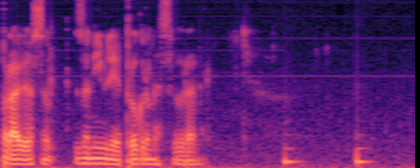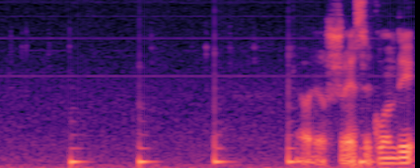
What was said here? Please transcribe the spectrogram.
pravio sam zanimljive programe sve vremena. Još 6 sekundi.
